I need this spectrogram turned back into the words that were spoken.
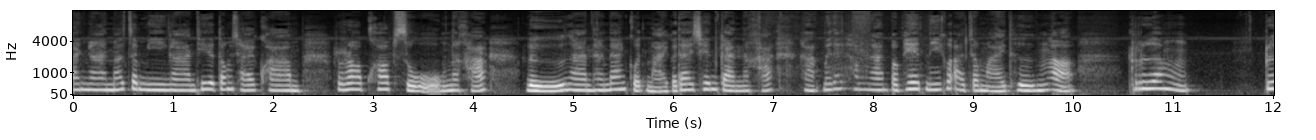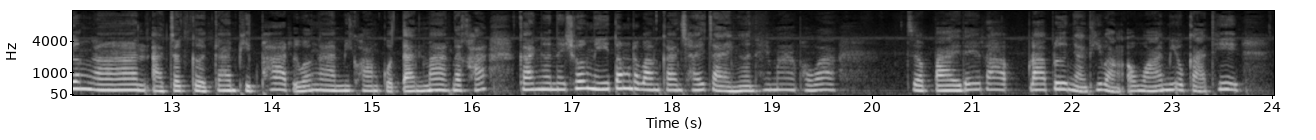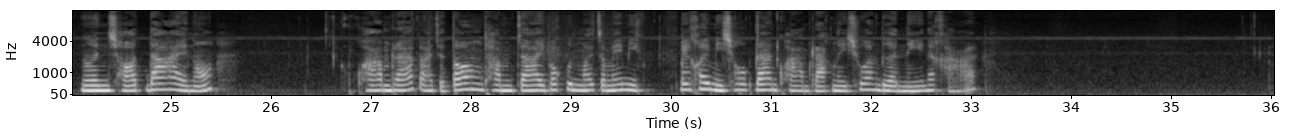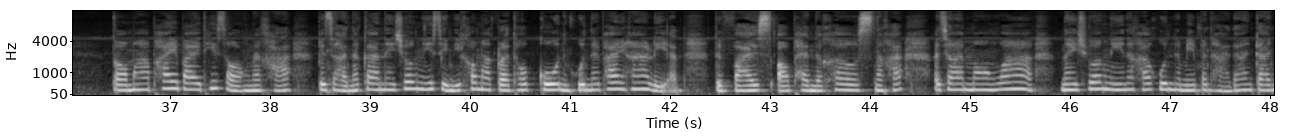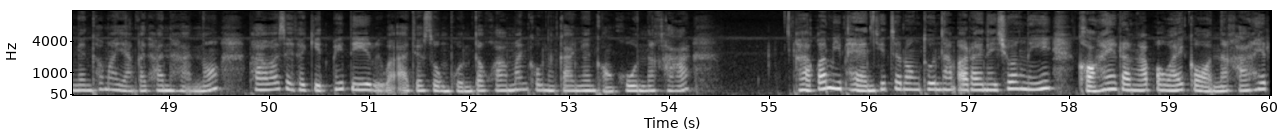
การงานมักจะมีงานที่จะต้องใช้ความรอบคอบสูงนะคะ หรืองานทางด้านกฎหมายก็ได้เช่นกันนะคะ หากไม่ได้ทำงานประเภทนี้ก็อาจจะหมายถึงเอ่อเรื่องเรื่องงานอาจจะเกิดการผิดพลาดหรือว่างานมีความกดดันมากนะคะ การเงินในช่วงนี้ต้องระวังการใช้จ่ายเงินให้มาก เพราะว่าจะไปได้ราบราบรื่นอย่างที่หวังเอาไว้มีโอกาสที่เงินช็อตได้เนาะความรักอาจจะต้องทำใจ เพราะคุณมักจะไม่มี ไม่ค่อยมีโชคด้านความรักในช่วงเดือนนี้นะคะ ต่อมาไพ่ใบที่สองนะคะ เป็นสถานการณ์ในช่วงนี้สิ่งที่เข้ามากระทบคุณ คุณได้ไพ่ห้าเหรียญ The Five of Pentacles นะคะ อาจารย์มองว่าในช่วงนี้นะคะ คุณจะมีปัญหาด้านการเงินเข้ามาอย่างกระทันหันเนาะ ภาวะเศรษฐกิจไม่ดีหรือว่าอาจจะส่งผลต่อความมั่นคงทางการเงินของคุณนะคะหากว่ามีแผนคิดจะลงทุนทำอะไรในช่วงนี้ ขอให้ระงับเอาไว้ก่อนนะคะ ให้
